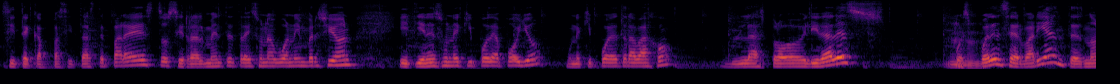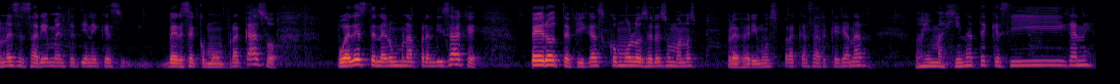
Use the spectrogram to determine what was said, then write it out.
si te capacitaste para esto, si realmente traes una buena inversión y tienes un equipo de apoyo, un equipo de trabajo, las probabilidades pues pueden ser variantes, no necesariamente tiene que verse como un fracaso. Puedes tener un aprendizaje, pero te fijas cómo los seres humanos preferimos fracasar que ganar. No, imagínate que sí gane.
